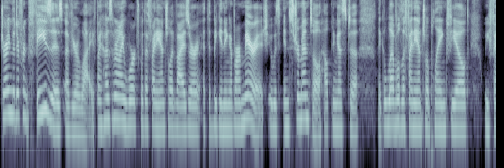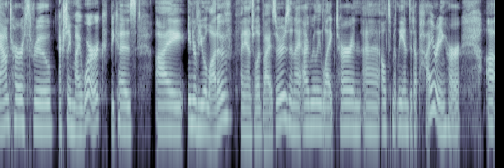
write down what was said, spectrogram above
during the different phases of your life. My husband and I worked with a financial advisor at the beginning of our marriage. It was instrumental helping us to like level the financial playing field. We found her through actually my work because I interview a lot of financial advisors and I, I really liked her and uh, ultimately ended up hiring her. Uh,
